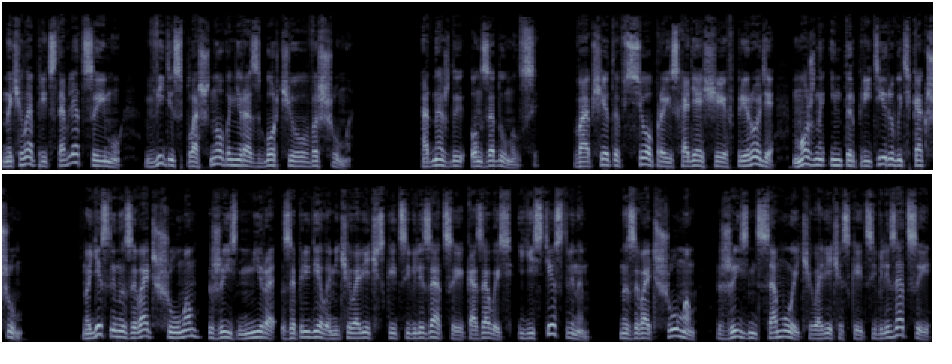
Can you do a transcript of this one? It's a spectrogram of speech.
начала представляться ему в виде сплошного неразборчивого шума. Однажды он задумался. Вообще-то все происходящее в природе можно интерпретировать как шум. Но если называть шумом жизнь мира за пределами человеческой цивилизации казалось естественным, называть шумом жизнь самой человеческой цивилизации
